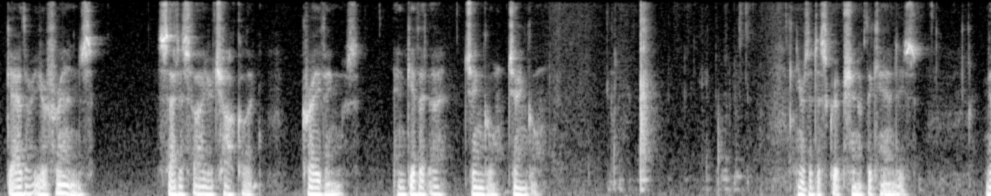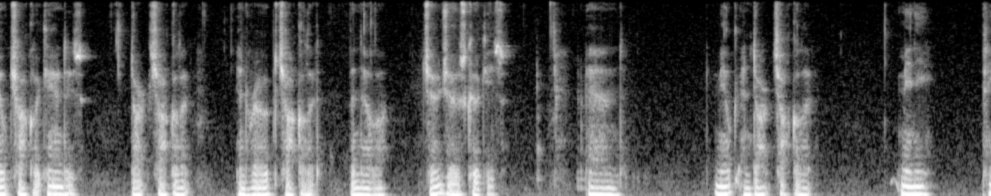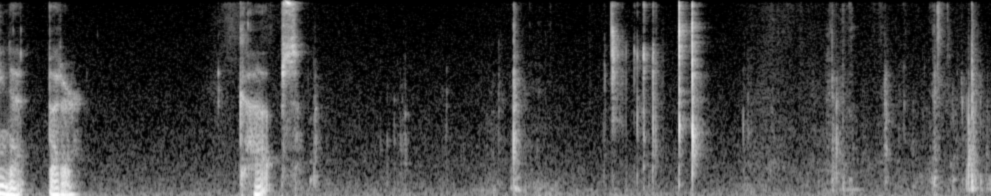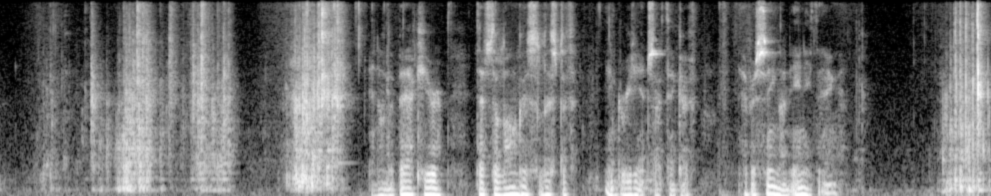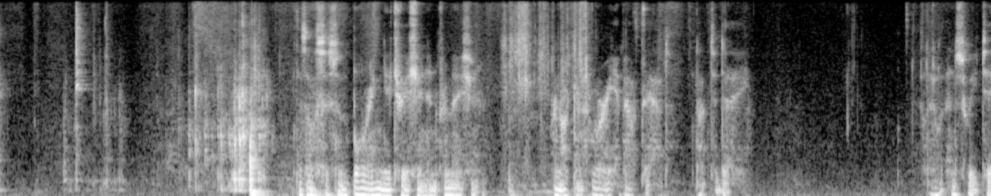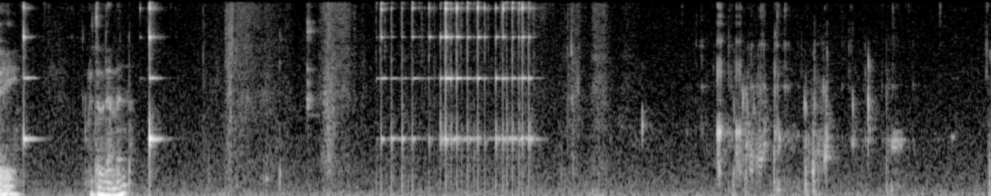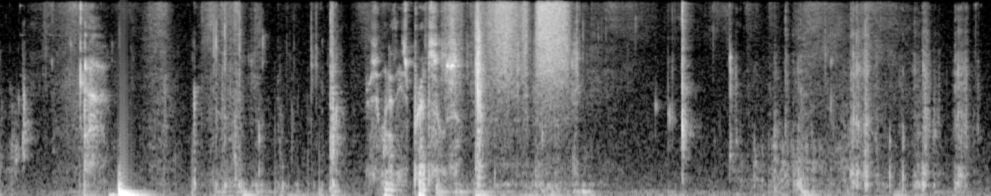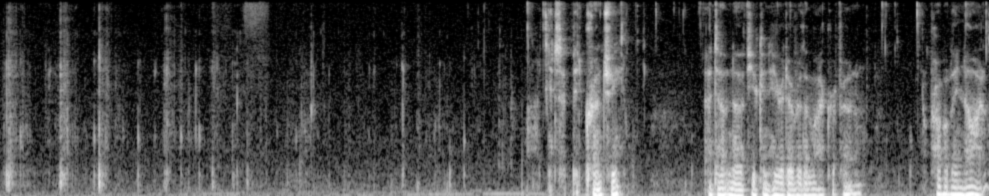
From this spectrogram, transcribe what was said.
Gather your friends, satisfy your chocolate cravings, and give it a jingle jangle. Here's a description of the candies milk chocolate candies, dark chocolate, enrobed chocolate, vanilla, Joe-Joe's cookies, and milk and dark chocolate, mini peanut butter cups. And on the back here, that's the longest list of ingredients I think I've ever seen on anything. There's also some boring nutrition information. We're not going to worry about that. Not today. A little unsweet tea with a lemon. Pretzels. It's a bit crunchy. I don't know if you can hear it over the microphone. Probably not.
